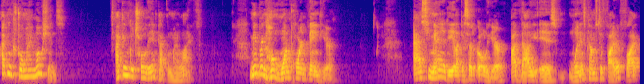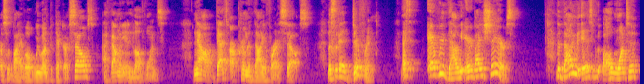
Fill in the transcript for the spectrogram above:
I can control my emotions. I can control the impact of my life. Let me bring home one important thing here. As humanity, like I said earlier, our value is when it comes to fight or flight or survival, we want to protect ourselves, our family, and loved ones. Now, that's our primitive value for ourselves. Let's look at it different. That's every value everybody shares. The value is we all want to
